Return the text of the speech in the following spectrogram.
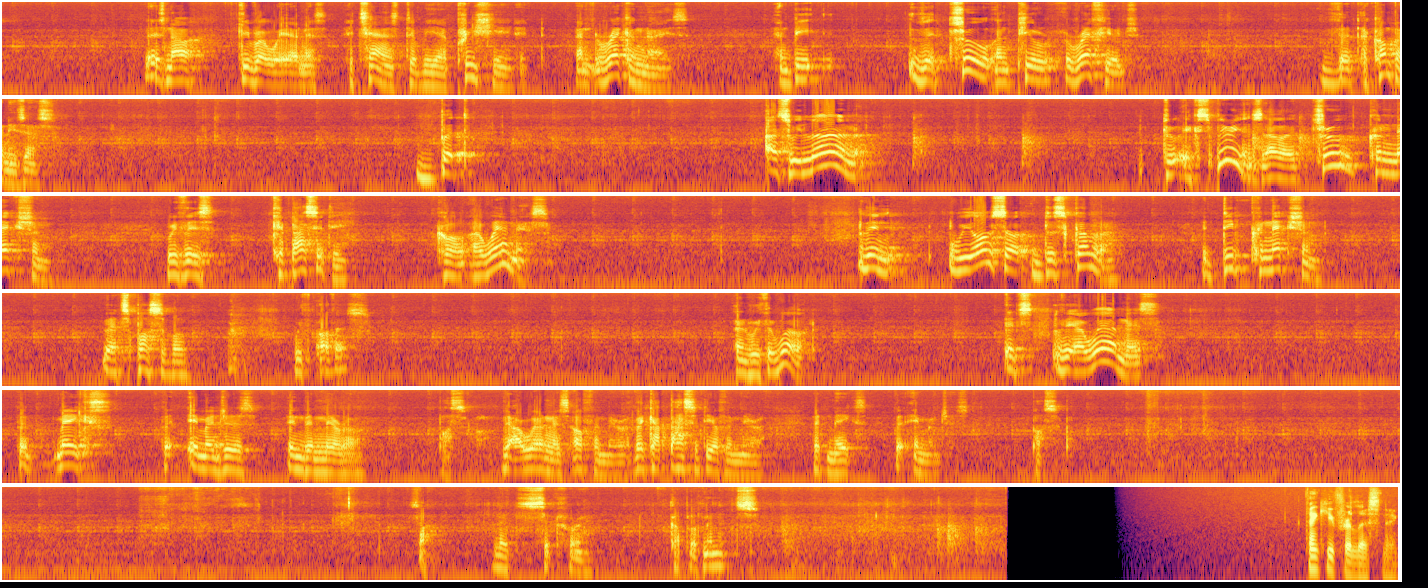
Let's now give awareness a chance to be appreciated and recognized and be the true and pure refuge that accompanies us. But as we learn to experience our true connection with this capacity called awareness, then we also discover a deep connection that's possible with others and with the world. It's the awareness that makes the images in the mirror possible. The awareness of the mirror, the capacity of the mirror that makes the images possible. So, let's sit for a couple of minutes. Thank you for listening.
